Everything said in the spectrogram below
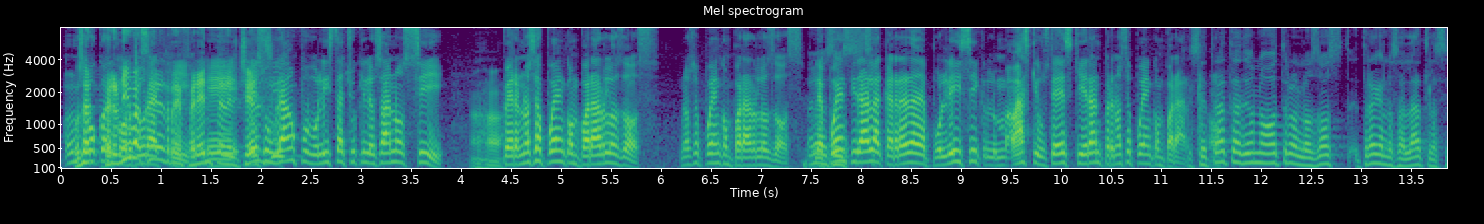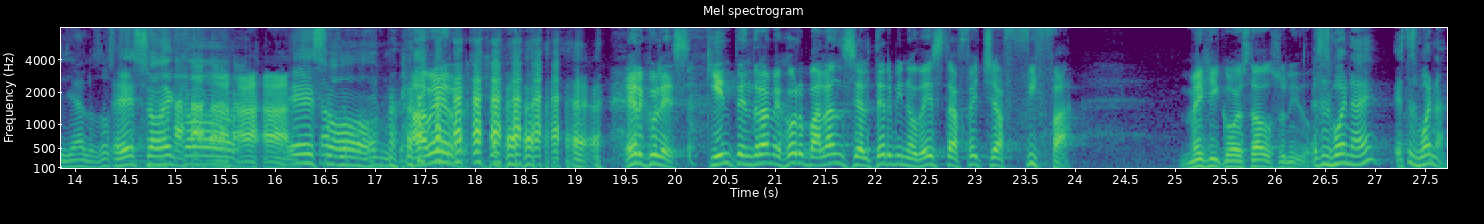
un poco pero no iba a ser el referente del Chelsea. Es un gran futbolista, Chucky Lozano, sí. Pero no se pueden comparar los dos. No se pueden comparar los dos. Le pueden tirar la carrera de Pulisic, lo más que ustedes quieran, pero no se pueden comparar. Se trata de uno u otro, los dos, tráiganlos al Atlas y ya, los dos. Eso, Héctor. Eso. A ver, Hércules, ¿quién tendrá mejor balance al término de esta fecha FIFA? México o Estados Unidos. Esta es buena, ¿eh? Esta es buena.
